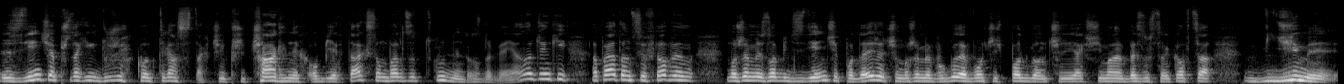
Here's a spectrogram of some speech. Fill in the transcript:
Zdjęcia przy takich dużych kontrastach, czyli przy czarnych obiektach są bardzo trudne do zrobienia. No, dzięki aparatom cyfrowym możemy zrobić zdjęcie, podejrzeć, czy możemy w ogóle włączyć podgląd, czyli jak jeśli mamy bez lusterkowca, widzimy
